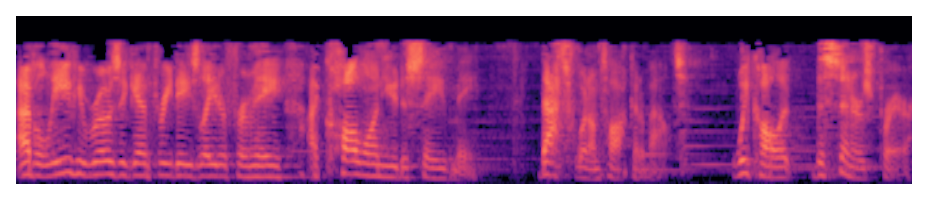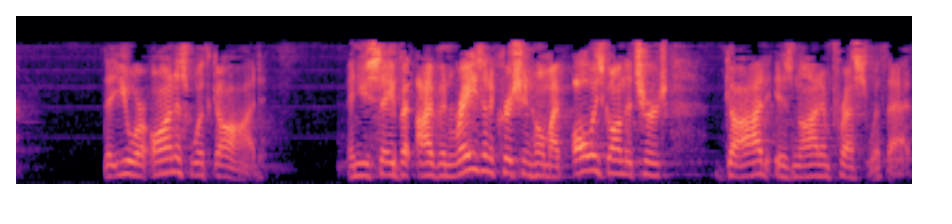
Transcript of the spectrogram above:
I believe he rose again three days later for me. I call on you to save me. That's what I'm talking about. We call it the sinner's prayer. that you are honest with God and you say, But I've been raised in a Christian home, I've always gone to church, God is not impressed with that.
